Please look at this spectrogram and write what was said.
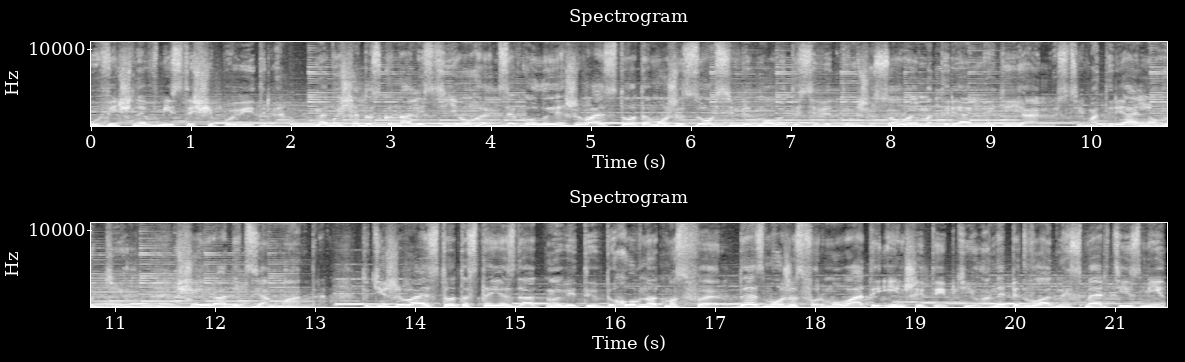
у вічне вмістище повітря. Найвища досконалість йоги це коли жива істота може зовсім відмовитися від тимчасової матеріальної діяльності, матеріального тіла, що й радить ця мантра. Тоді жива істота стає здатною війти в духовну атмосферу, де зможе сформувати інший тип тіла, не підвладний смерті і змін.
